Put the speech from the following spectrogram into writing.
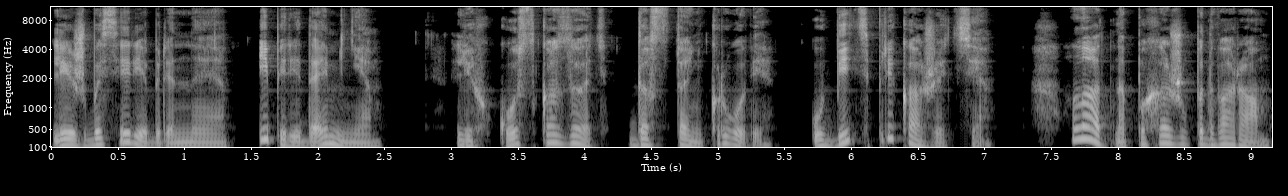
лишь бы серебряное, и передай мне. Легко сказать, достань крови. Убить прикажете? Ладно, похожу по дворам.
